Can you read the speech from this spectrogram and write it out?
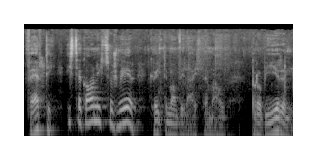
Fertig. Ist ja gar nicht so schwer. Könnte man vielleicht einmal probieren.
